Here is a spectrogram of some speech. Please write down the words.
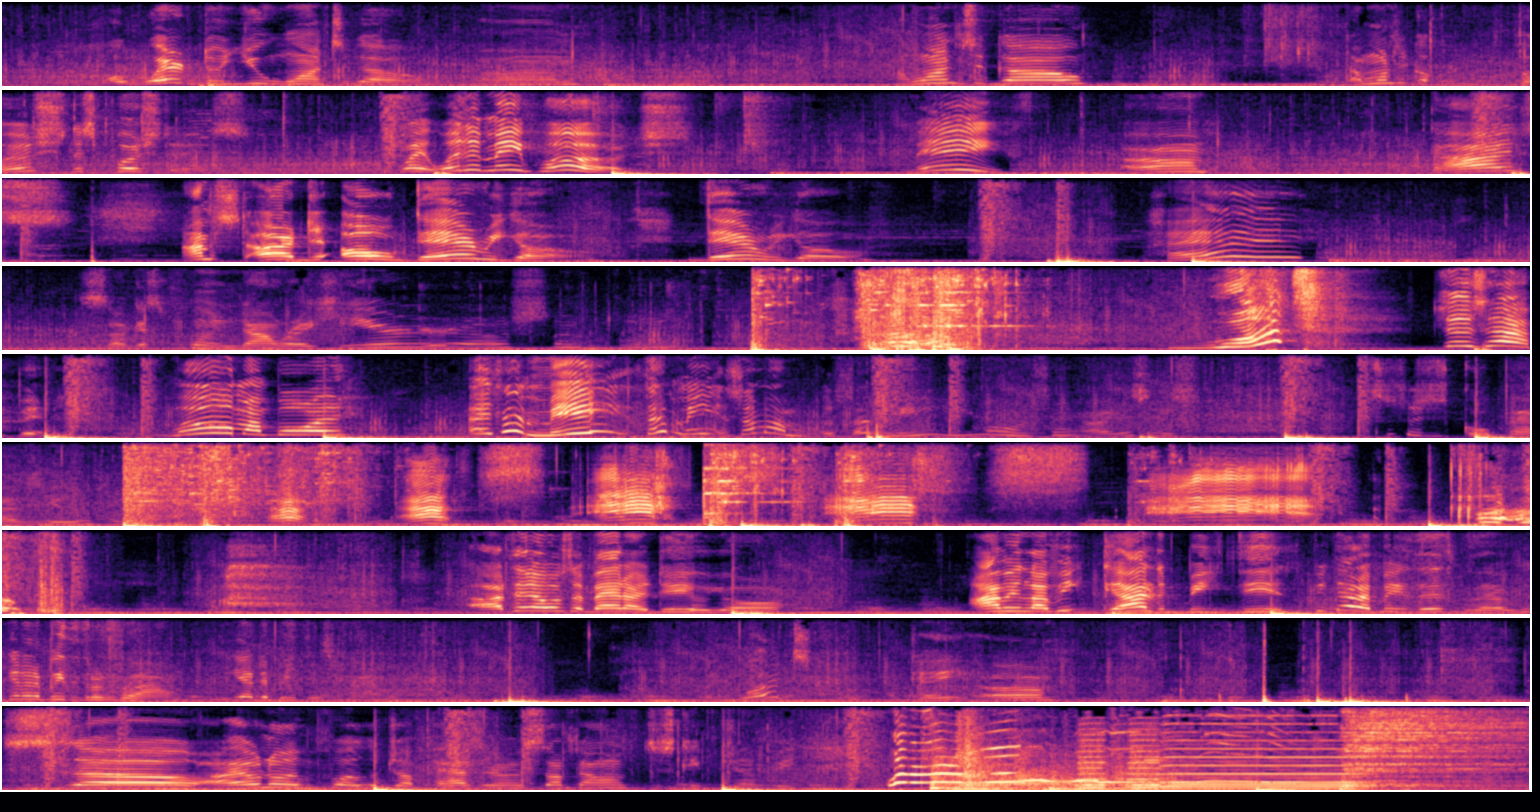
Oh, where do you want to go? Um. I want to go. I want to go. Push. Let's push this. Wait. What did me push? Me. Um. Guys. I'm started. Oh, there we go. There we go. Hey. So I guess we're going down right here or something. what just happened? Move, my boy. Hey, is that me? Is that me? Is that, my, is that me? You know what I'm saying? Alright, this is. This is just go past you. Ah, ah, ah, ah, ah. I think that was a bad idea, y'all. I mean, like, we gotta beat this. We gotta beat this round. We gotta beat this round. We gotta beat this round. Wait, what? Okay, um. So, I don't know if we'll jump past it or something. I'll just keep jumping.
